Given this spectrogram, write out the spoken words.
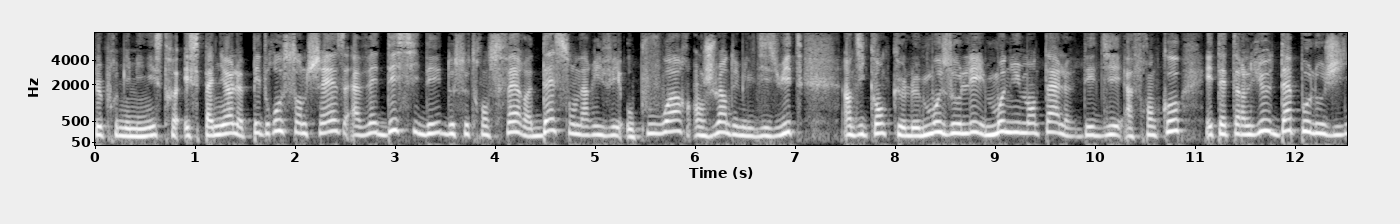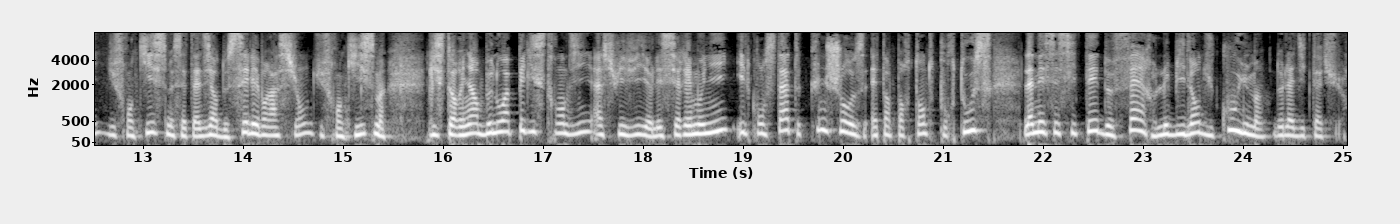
Le premier ministre espagnol Pedro Sanchez avait décidé de ce transfert dès son arrivée au pouvoir en juin 2018, indiquant que le mausolée monumental dédié à Franco était un lieu d'apologie du franquisme, c'est-à-dire de célébration du franquisme. L'historien Benoît Pellistrandi a suivi les cérémonies. Il constate qu'une chose est importante pour tous, la nécessité de faire le bilan du coût humain de la dictature.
